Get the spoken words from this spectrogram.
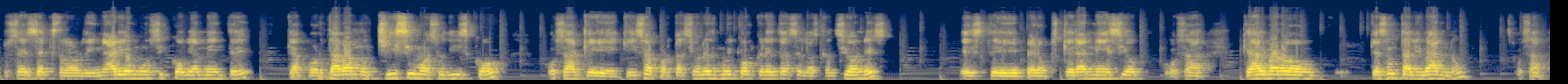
pues es extraordinario músico, obviamente, que aportaba muchísimo a su disco, o sea, que, que hizo aportaciones muy concretas en las canciones, este, pero pues que era necio, o sea, que Álvaro, que es un talibán, ¿no? O sea,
